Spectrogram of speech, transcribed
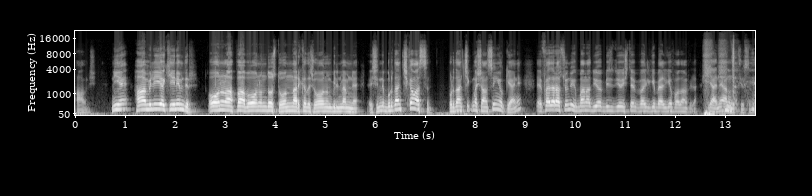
almış. Niye? Hamili yakinimdir. O onun ahbabı, o onun dostu, o onun arkadaşı, o onun bilmem ne. E şimdi buradan çıkamazsın. Buradan çıkma şansın yok yani. E, federasyon diyor ki bana diyor biz diyor işte belge belge falan filan. Ya ne anlatıyorsun ya?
